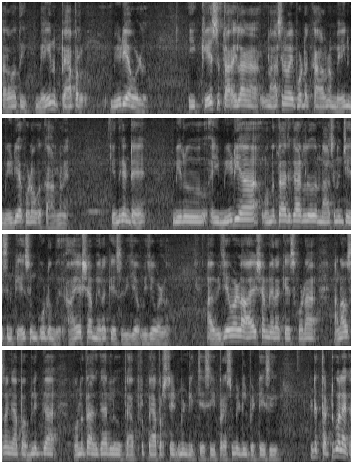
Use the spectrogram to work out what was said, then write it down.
తర్వాత మెయిన్ పేపర్ మీడియా వాళ్ళు ఈ కేసు తా ఇలా నాశనం అయిపోవడానికి కారణం మెయిన్ మీడియా కూడా ఒక కారణమే. ఎందుకంటే మీరు ఈ మీడియా ఉన్నతాధికారులు నాశనం చేసిన కేసు ఇంకోటి ఉంది. ఆయేషా మీరా కేసు విజయ విజయవాడలో. ఆ విజయవాడలో ఆయేషా మీరా కేసు కూడా అనవసరంగా పబ్లిక్గా ఉన్నతాధికారులు పేపర్ పేపర్ స్టేట్మెంట్లు ఇచ్చేసి ప్రెస్ మీట్లు పెట్టేసి అంటే తట్టుకోలేక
